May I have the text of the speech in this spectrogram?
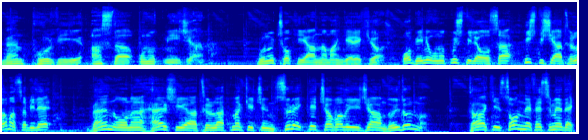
Ben Purvi'yi asla unutmayacağım. Bunu çok iyi anlaman gerekiyor. O beni unutmuş bile olsa, hiçbir şey hatırlamasa bile ben ona her şeyi hatırlatmak için sürekli çabalayacağım. Duydun mu? Ta ki son nefesime dek.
